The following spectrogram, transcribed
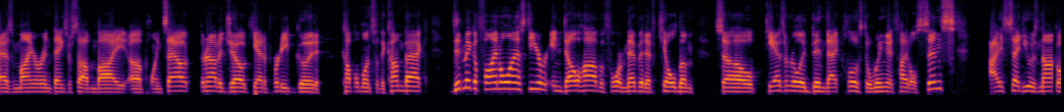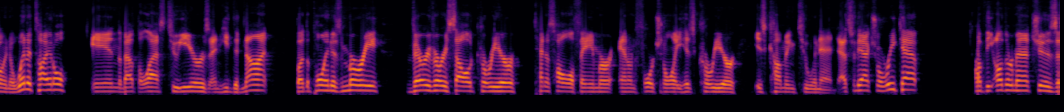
as Myron, thanks for stopping by, uh, points out. They're not a joke. He had a pretty good couple months for the comeback. Did make a final last year in Doha before Medvedev killed him. So he hasn't really been that close to winning a title since. I said he was not going to win a title in about the last two years, and he did not. But the point is, Murray, very, very solid career, tennis Hall of Famer, and unfortunately, his career is coming to an end. As for the actual recap of the other matches,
